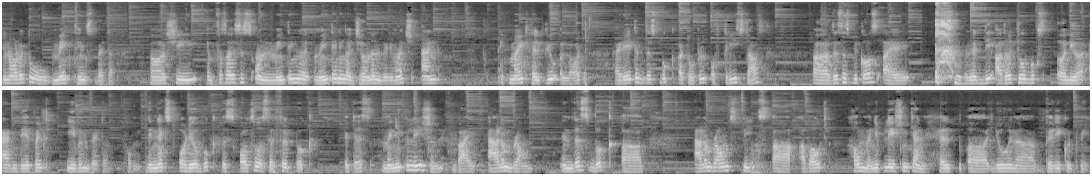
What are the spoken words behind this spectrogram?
in order to make things better. Uh, she emphasizes on maintaining a, maintaining a journal very much and it might help you a lot. I rated this book a total of 3 stars uh, this is because i read the other two books earlier and they felt even better for me. The next audiobook is also a self-help book. It is manipulation by adam brown. In this book, uh, Adam Brown speaks uh, about how manipulation can help uh, you in a very good way.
